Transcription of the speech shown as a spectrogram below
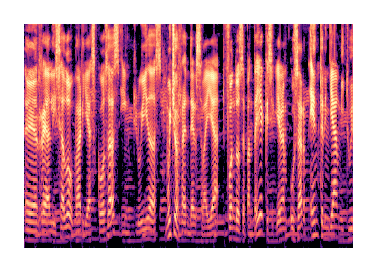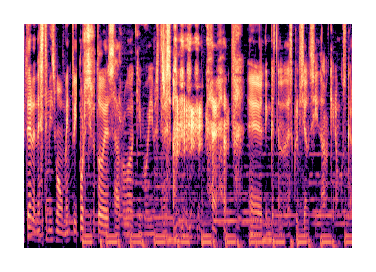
eh, realizado varias cosas, incluidas muchos renders, vaya, fondos de pantalla que si quieren usar, entren ya a mi Twitter en este mismo momento. Y por cierto, es arroba KimoGames3. el link está en la descripción si no lo quieren buscar.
